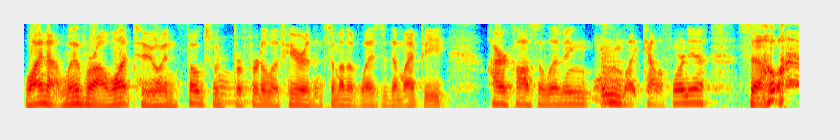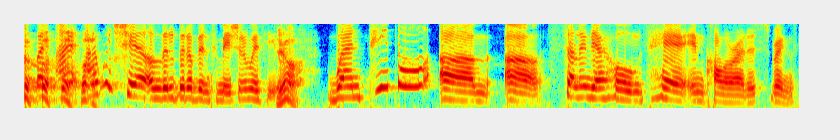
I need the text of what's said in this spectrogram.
why not live where I want to? Yes. And folks would mm-hmm. prefer to live here than some other places that might be higher cost of living, yeah. like California. So, but I, I, would share a little bit of information with you. Yeah. When people um, are selling their homes here in Colorado Springs,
